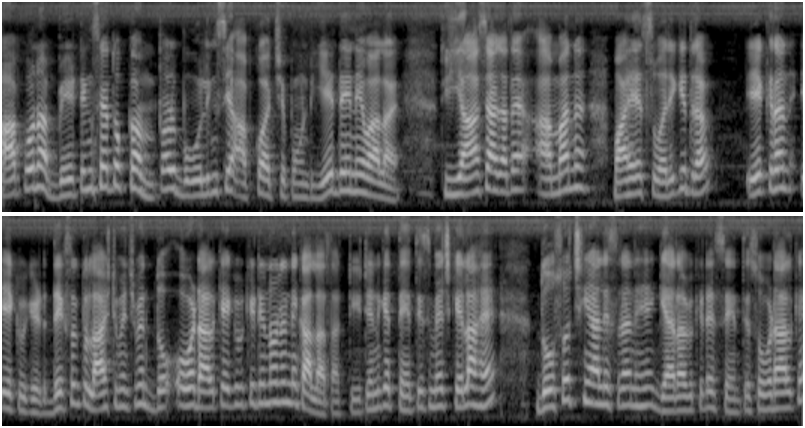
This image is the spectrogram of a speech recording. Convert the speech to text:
आपको ना, बैटिंग से तो कम, पर बॉलिंग से आपको अच्छे पॉइंट ये देने वाला है। तो यहाँ से आ जाता है अमन माहेश्वरी की तरफ़। एक रन, एक विकेट देख सकते हो लास्ट मैच में दो ओवर डाल के एक विकेट इन्होंने निकाला था। टी के तैंतीस मैच खेला है, दो सौ छियालीस रन है, ग्यारह विकेट है, सैंतीस ओवर डाल के।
